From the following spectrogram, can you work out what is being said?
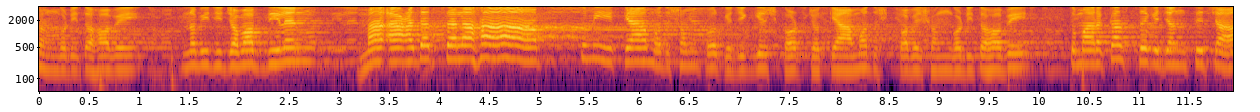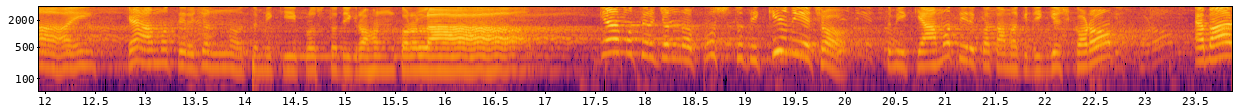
সংগঠিত হবে নবীজি জবাব দিলেন মা আ'দাত্তা লাহা তুমি কিয়ামত সম্পর্কে জিজ্ঞেস করছ, কিয়ামত কবে সংগঠিত হবে? তোমার কাছ থেকে জানতে চাই, কেয়ামতের জন্য তুমি কি প্রস্তুতি গ্রহণ করলা? কেয়ামতের জন্য প্রস্তুতি কি নিয়েছ? তুমি কেয়ামতের কথা আমাকে জিজ্ঞেস করো। এবার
